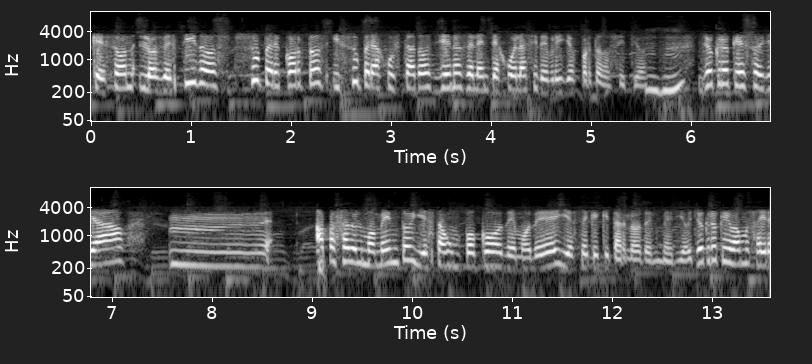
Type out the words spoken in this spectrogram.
que son los vestidos súper cortos y súper ajustados, llenos de lentejuelas y de brillos por todos sitios. Yo creo que eso ya mm, ha pasado el momento y está un poco de modé y eso hay que quitarlo del medio. Yo creo que vamos a ir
